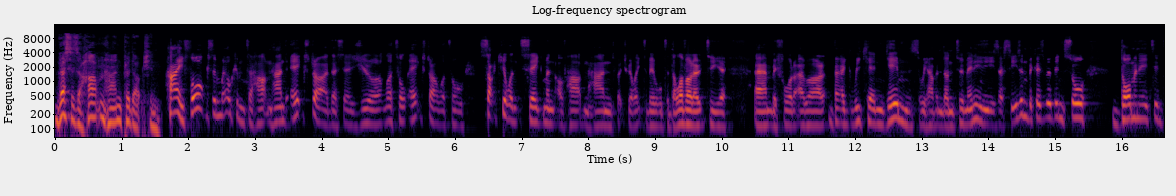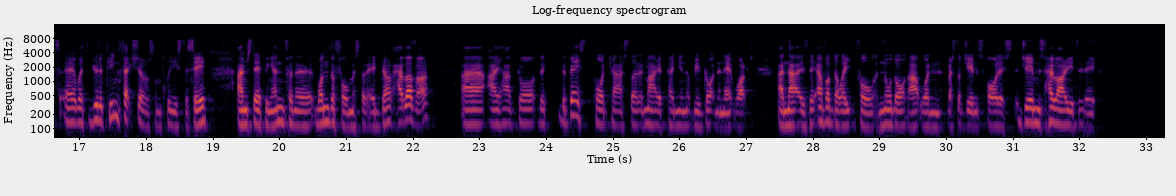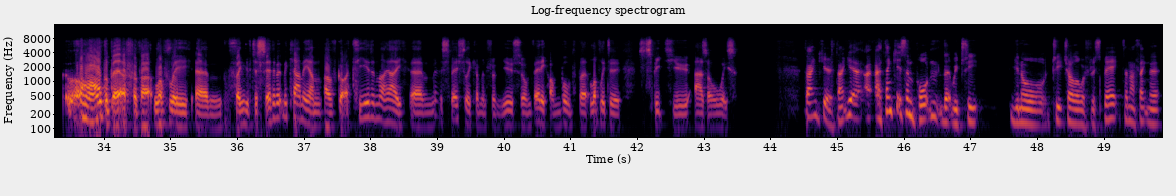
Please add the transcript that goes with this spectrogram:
This is a Heart and Hand production. Hi, folks, and welcome to Heart and Hand Extra. This is your little extra, little succulent segment of Heart and Hand, which we like to be able to deliver out to you um, before our big weekend games. We haven't done too many of these this season because we've been so dominated uh, with European fixtures, I'm pleased to say. I'm stepping in for the wonderful Mr. Edgar. However, uh, I have got the, the best podcaster, in my opinion, that we've got in the network, and that is the ever delightful, and no doubt that one, Mr. James Forrest. James, how are you today? Oh, all the better for that lovely um, thing you've just said about me, Cammy. I'm, I've got a tear in my eye, um, especially coming from you. So I'm very humbled, but lovely to speak to you as always. Thank you. Thank you. I, I think it's important that we treat, you know, treat each other with respect, and I think that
